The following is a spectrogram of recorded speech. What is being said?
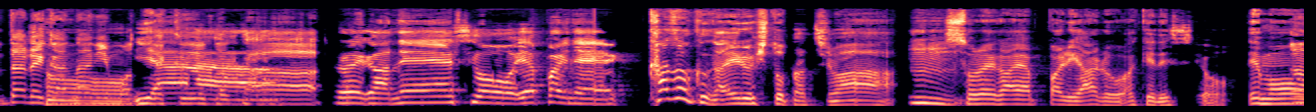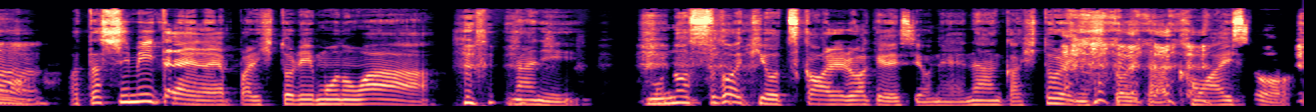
ん。誰が何持ってくるとか。それがね、そう、やっぱりね、家族がいる人たちは、うん。それがやっぱりあるわけですよ。でも、うん私みたいなやっぱり一人者は、何？ものすごい気を使われるわけですよね。なんか一人にしといたらかわいそう。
